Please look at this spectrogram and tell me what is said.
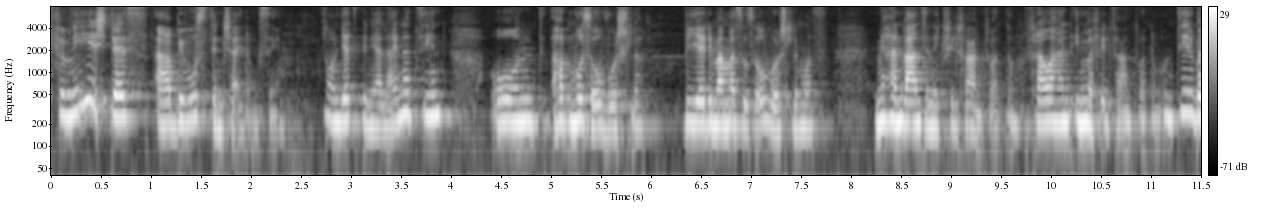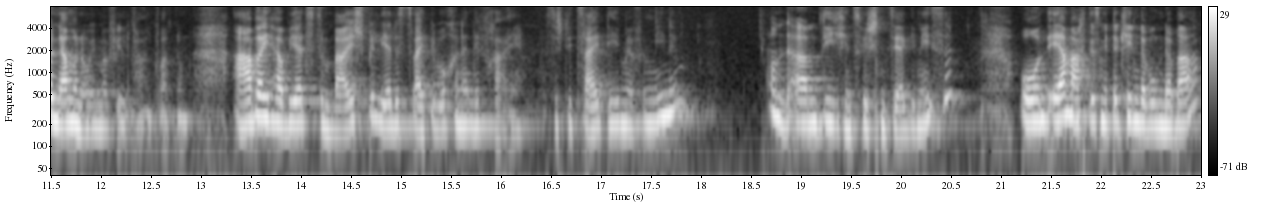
für mich ist das eine bewusste Entscheidung. Und jetzt bin ich alleinerziehend und muss auch wurschteln, wie jede Mama so so wurschteln muss. Wir haben wahnsinnig viel Verantwortung. Frauen haben immer viel Verantwortung und die übernehmen auch immer viel Verantwortung. Aber ich habe jetzt zum Beispiel jedes zweite Wochenende frei. Das ist die Zeit, die ich mir für mich nehme und ähm, die ich inzwischen sehr genieße. Und er macht es mit den Kindern wunderbar.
